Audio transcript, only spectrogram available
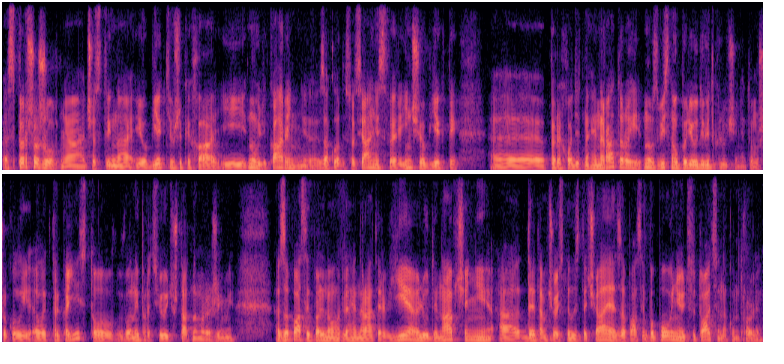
З 1 жовтня частина і об'єктів ЖКХ, і ну, лікарень, е, заклади соціальної сфери, інші об'єкти е, переходять на генератори. Ну, звісно, у періоди відключення, тому що коли електрика є, то вони працюють в штатному режимі. Запаси пального для генераторів є, люди навчені, а де там щось не вистачає, запаси поповнюють. Ситуація на контролі.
